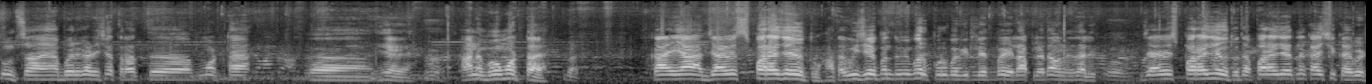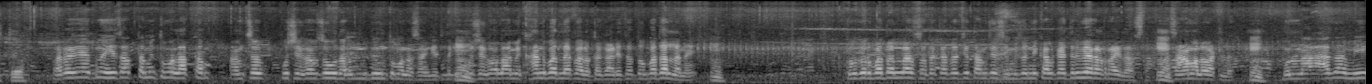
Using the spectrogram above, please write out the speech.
तुमचा या बैलगाडी क्षेत्रात अं, मोठा अं, हे आहे, अनुभव मोठा आहे. बरं. काय या ज्यावेळेस पराजय होतो आता विजय पण तुम्ही भरपूर बघितलेत बैल आपल्या धावणे झालेत. हो. ज्यावेळेस पराजय होतो त्या पराजयातनं काय शिकाय भेटतं? पराजयात नाही हेच आता मी तुम्हाला आता आमचं पुशेगावचं उदाहरण मी देऊन तुम्हाला सांगितलं की पुशेगावला आम्ही खान बदलाय पाहिला होता गाडीचा तो बदलला नाही. तो जर बदलला असता तर कदाचित आमच्या सेमीचा निकाल काहीतरी वेगळा राहिला असता असं आम्हाला वाटलं. म्हणून आज आम्ही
